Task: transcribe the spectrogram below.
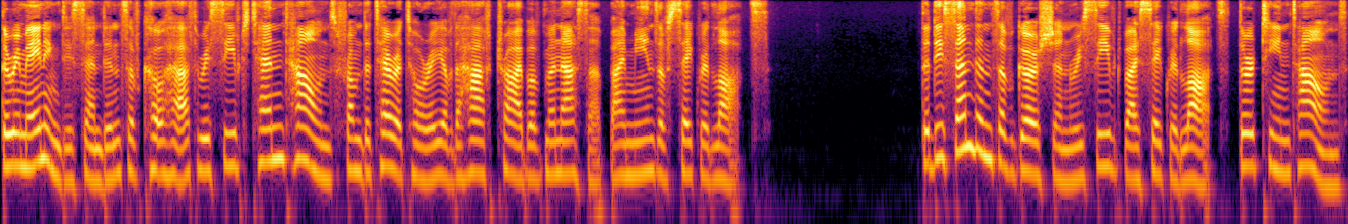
The remaining descendants of Kohath received ten towns from the territory of the half tribe of Manasseh by means of sacred lots. The descendants of Gershon received by sacred lots thirteen towns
